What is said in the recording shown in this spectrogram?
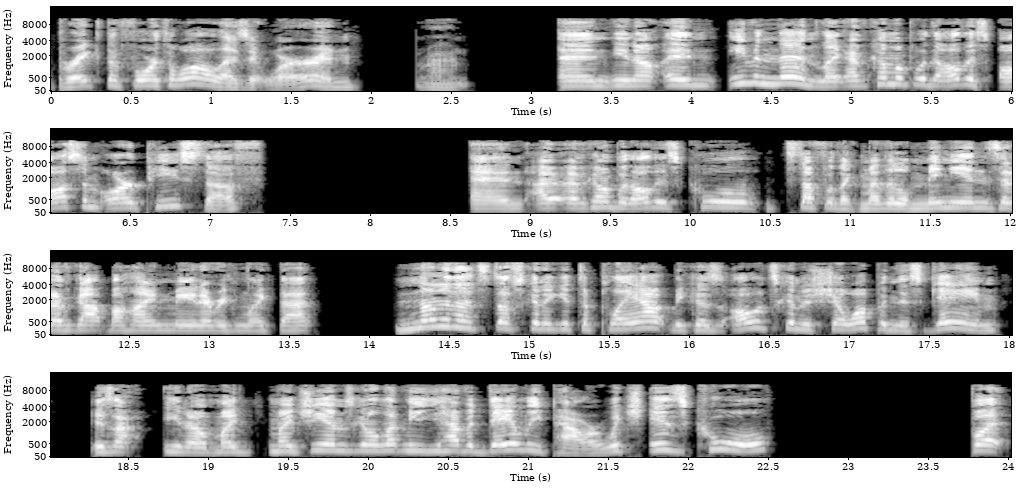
break the fourth wall as it were and Right. And you know, and even then, like I've come up with all this awesome RP stuff, and I, I've come up with all this cool stuff with like my little minions that I've got behind me and everything like that. None of that stuff's gonna get to play out because all it's gonna show up in this game is, uh, you know, my my GM's gonna let me have a daily power, which is cool, but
